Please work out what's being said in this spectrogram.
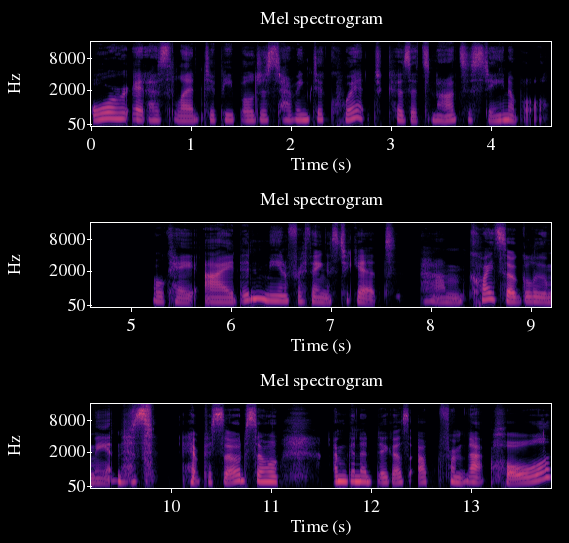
Or it has led to people just having to quit because it's not sustainable. Okay, I didn't mean for things to get um, quite so gloomy in this episode, so I'm going to dig us up from that hole.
